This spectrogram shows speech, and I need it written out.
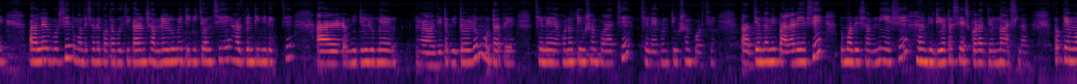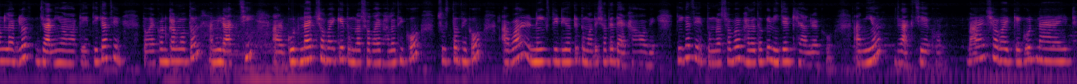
পার্লারে বসে তোমাদের সাথে কথা বলছি। কারণ সামনের রুমে টিভি চলছে হাজব্যান্ড টিভি দেখছে, আর মিডিল রুমে যেটা ভিতরের রুম ওটাতে ছেলে এখনও টিউশন পড়াচ্ছে, ছেলে এখন টিউশন পড়ছে। তার জন্য আমি পার্লারে এসে তোমাদের সামনে এসে ভিডিওটা শেষ করার জন্য আসলাম। তো কেমন লাগল জানিও আমাকে, ঠিক আছে? তো এখনকার মতন আমি রাখছি। আর গুড নাইট সবাইকে, তোমরা সবাই ভালো থেকো, সুস্থ থেকো। আবার নেক্সট ভিডিওতে তোমাদের সাথে দেখা হবে, ঠিক আছে? তোমরা সবাই ভালো থেকো, নিজের খেয়াল রাখো। আমিও রাখছি এখন। বাই সবাইকে গুড নাইট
